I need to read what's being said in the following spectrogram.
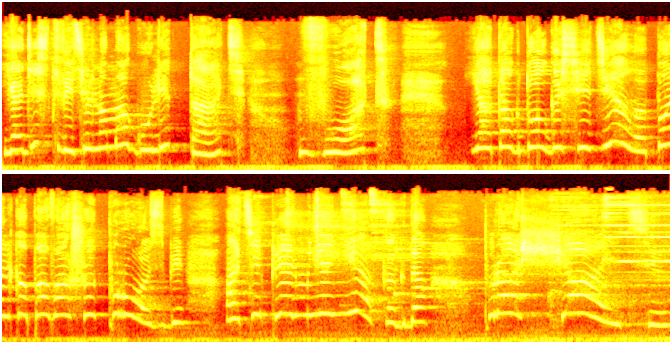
я действительно могу летать. Вот. Я так долго сидела только по вашей просьбе, а теперь мне некогда. Прощайте.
